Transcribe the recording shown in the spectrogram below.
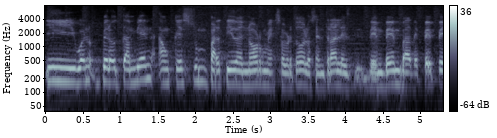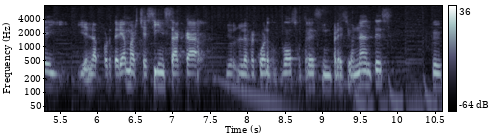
Y bueno, pero también, aunque es un partido enorme, sobre todo los centrales de Mbemba, de Pepe y, y en la portería Marchesín saca, yo le recuerdo dos o tres impresionantes, que,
